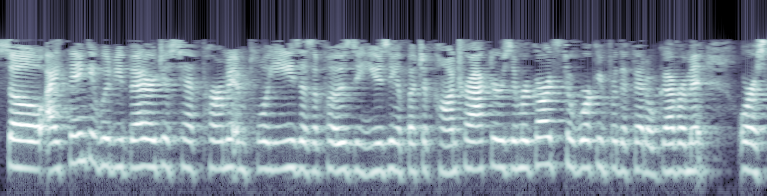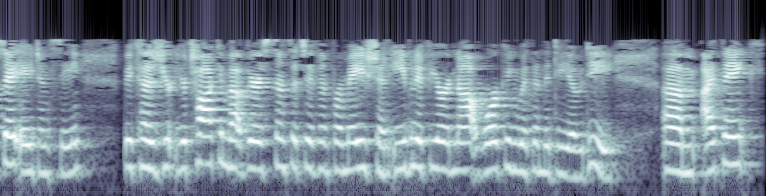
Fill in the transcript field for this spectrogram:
So I think it would be better just to have permanent employees as opposed to using a bunch of contractors in regards to working for the federal government or a state agency because you're, you're talking about very sensitive information even if you're not working within the DoD. Um, I think,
